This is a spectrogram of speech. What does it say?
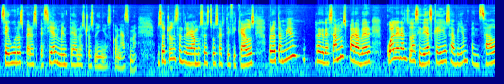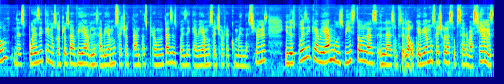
seguros, pero especialmente a nuestros niños con asma. Nosotros les entregamos estos certificados, pero también regresamos para ver cuáles eran las ideas que ellos habían pensado después de que nosotros les habíamos hecho tantas preguntas, después de que habíamos hecho recomendaciones y después de que habíamos visto las, o que habíamos hecho las observaciones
